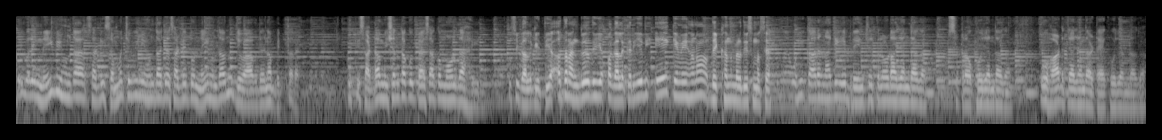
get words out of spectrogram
ਕਈ ਵਾਰੀ ਨਹੀਂ ਵੀ ਹੁੰਦਾ, ਸਾਡੀ ਸਮਝ 'ਚ ਵੀ ਨਹੀਂ ਹੁੰਦਾ ਜਾਂ ਸਾਡੇ ਤੋਂ ਨਹੀਂ ਹੁੰਦਾ, ਉਹਨੂੰ ਜਵਾਬ ਦੇਣਾ ਬਿਹਤਰ ਹੈ। ਕਿਉਂਕਿ ਸਾਡਾ ਮਿਸ਼ਨ ਤਾਂ ਕੋਈ ਪੈਸਾ ਕਮਾਉਣ ਦਾ ਹੈ ਹੀ ਨਹੀਂ। ਤੁਸੀਂ ਗੱਲ ਕੀਤੀ ਆ ਅਧਰੰਗ ਦੀ ਆਪਾਂ ਗੱਲ ਕਰੀਏ ਵੀ ਇਹ ਕਿਵੇਂ ਹਨਾ ਦੇਖਣ ਨੂੰ ਮਿਲਦੀ ਸਮੱਸਿਆ। ਉਹੀ ਕਾਰਨ ਆ ਜੀ ਇਹ ਬ੍ਰੇਨ 'ਚ ਕਲੋੜ ਆ ਜਾਂਦਾਗਾ ਸਟ੍ਰੋਕ ਹੋ ਜਾਂਦਾਗਾ ਉਹ ਹਾਰਟ 'ਚ ਆ ਜਾਂਦਾ ਅਟੈਕ ਹੋ ਜਾਂਦਾਗਾ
